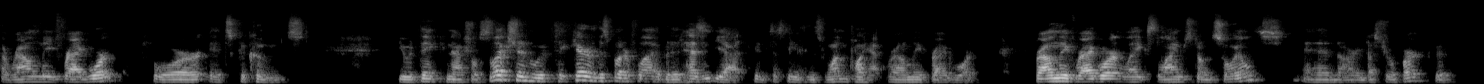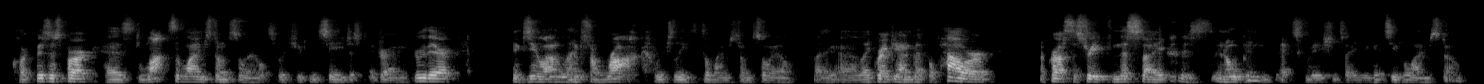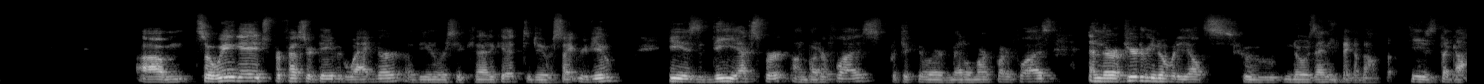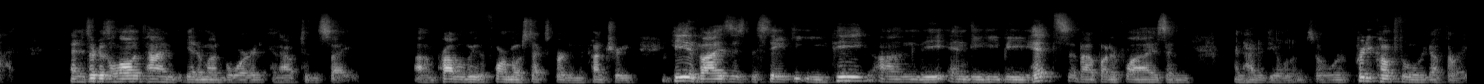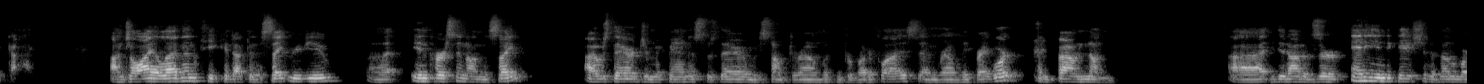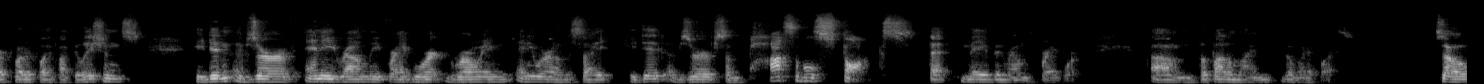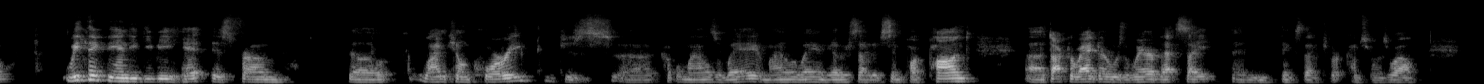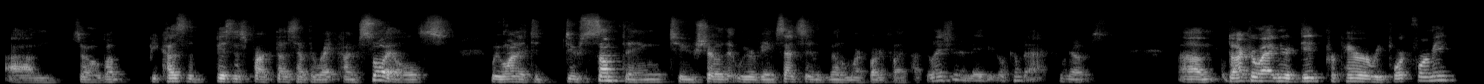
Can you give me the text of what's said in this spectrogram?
the round leaf ragwort, for its cocoons. You would think natural selection would take care of this butterfly, but it hasn't yet. It just needs this one plant, round leaf ragwort. Round leaf ragwort likes limestone soils, and our industrial park, the Clarke Business Park, has lots of limestone soils, which you can see just by driving through there. Of limestone rock, which leads to limestone soil. Like, uh, like right behind Bethel Power, across the street from this site is an open excavation site. You can see the limestone. Um, so we engaged Professor David Wagner of the University of Connecticut to do a site review. He is the expert on butterflies, particular metal mark butterflies, and there appear to be nobody else who knows anything about them. He's the guy. And it took us a long time to get him on board and out to the site. Um, probably the foremost expert in the country. He advises the state DEP on the NDDB hits about butterflies and, and how to deal with them. So we're pretty comfortable we got the right guy. On July 11th, he conducted a site review uh, in person on the site. I was there, Jim McManus was there, and we stomped around looking for butterflies and roundleaf ragwort and found none. Uh, he did not observe any indication of metalmark butterfly populations. He didn't observe any roundleaf ragwort growing anywhere on the site. He did observe some possible stalks that may have been roundleaf ragwort. Um, but bottom line, no butterflies. So we think the NDDB hit is from the Lime Kiln Quarry, which is uh, a couple miles away, a mile away on the other side of Simpaug Pond. Uh, Dr. Wagner was aware of that site and thinks that's where it comes from as well. Um, so, but because the business park does have the right kind of soils, we wanted to do something to show that we were being sensitive to the metal mark butterfly population, and maybe it'll come back. Who knows? Um, Dr. Wagner did prepare a report for me.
